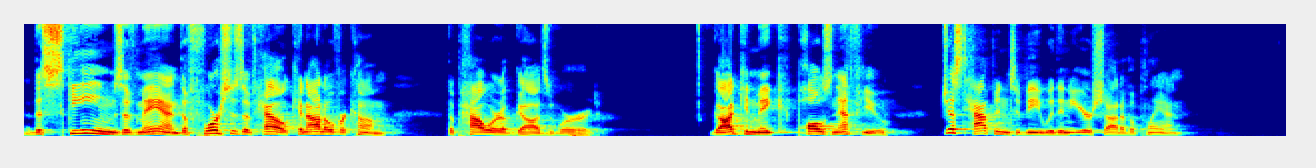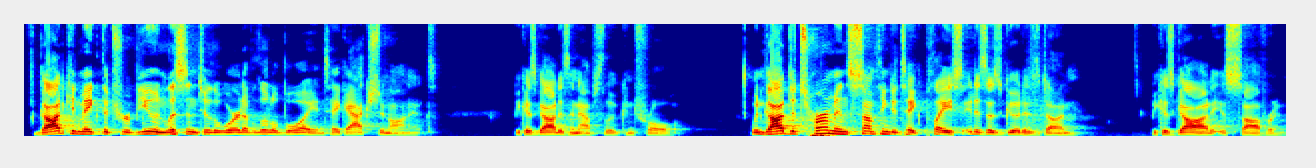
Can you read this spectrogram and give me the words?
The schemes of man, the forces of hell cannot overcome the power of God's word. God can make Paul's nephew just happen to be within earshot of a plan. God can make the tribune listen to the word of a little boy and take action on it because God is in absolute control. When God determines something to take place, it is as good as done because God is sovereign.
